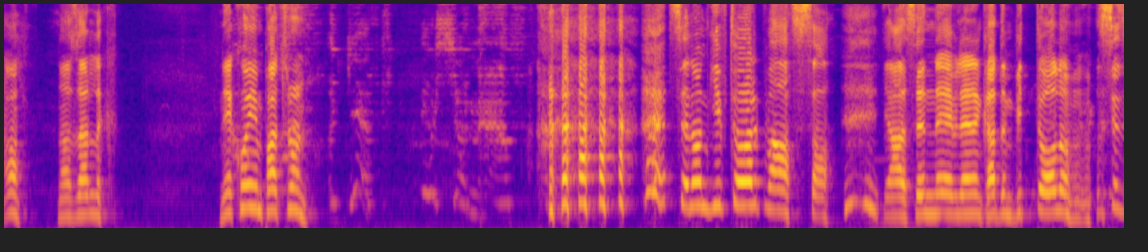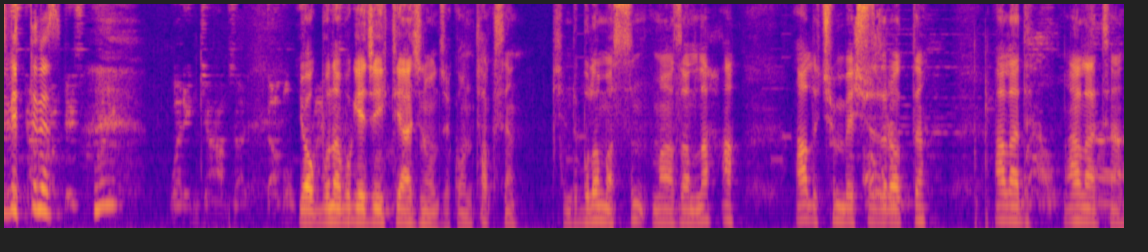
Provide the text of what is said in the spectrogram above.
Al nazarlık. Ne koyayım patron? Sen on gift olarak mı alsın? ya seninle evlenen kadın bitti oğlum. Siz bittiniz. Yok buna bu gece ihtiyacın olacak. Onu tak sen. Şimdi bulamazsın maazallah. Al. Al 3500 lira oldu. Al hadi. Al hadi al.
